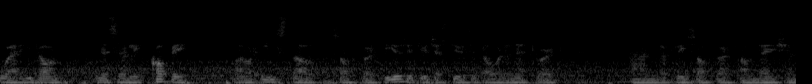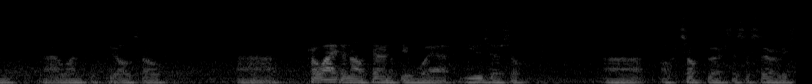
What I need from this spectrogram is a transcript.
where you don't necessarily copy or install software to use it, you just use it over the network. And the Free Software Foundation uh, wanted to also uh, provide an alternative where users of, uh, of softwares as a service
